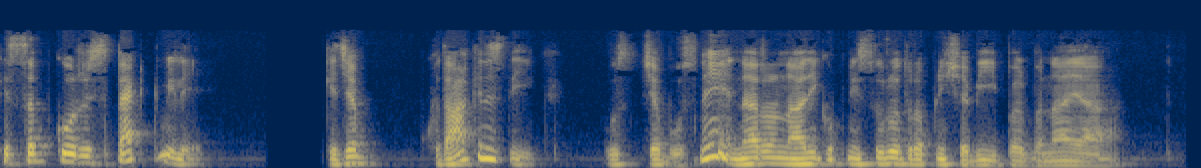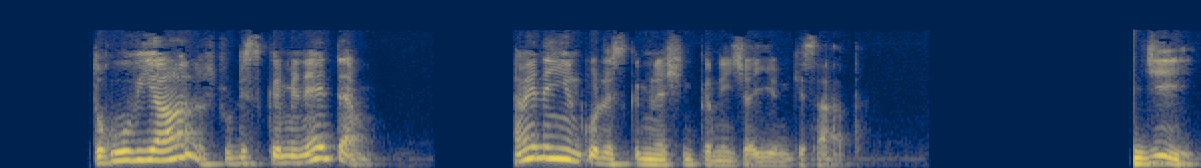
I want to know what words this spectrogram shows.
कि सबको रिस्पेक्ट मिले। कि जब खुदा के नज़दीक उस, जब उसने नर और नारी को अपनी सूरत और अपनी छवि पर बनाया तो who we are to discriminate them हमें नहीं उनको डिस्क्रिमिनेशन करनी चाहिए उनके साथ। जी।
